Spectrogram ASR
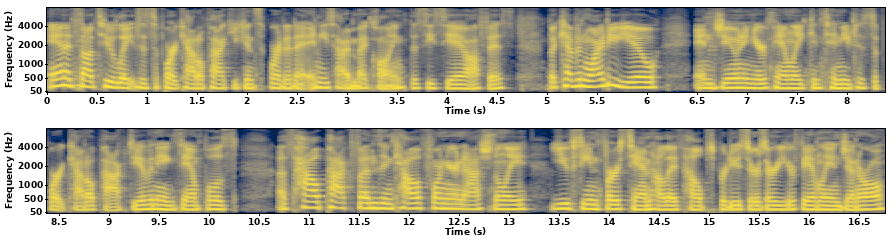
And it's not too late to support Cattle PAC. You can support it at any time by calling the CCA office. But Kevin, why do you and June and your family continue to support Cattle PAC? Do you have any examples of how PAC funds in California or nationally you've seen firsthand how they've helped producers or your family in general?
